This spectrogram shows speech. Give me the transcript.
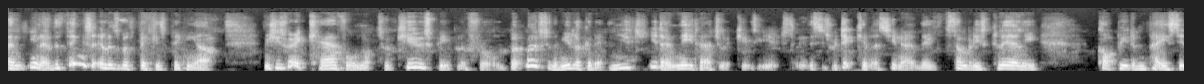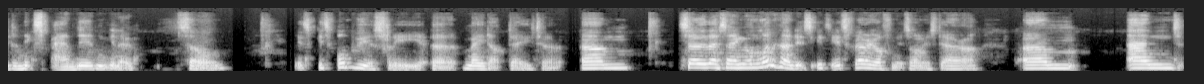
And, you know, the things that Elisabeth Bik is picking up, I mean, she's very careful not to accuse people of fraud, but most of them, you look at it and you, you don't need her to accuse you. This is ridiculous. You know, somebody's clearly copied and pasted and expanded and, you know, so on. It's, it's obviously uh, made up data. Um, so they're saying on the one hand, it's, it's, it's very often it's honest error. Um, and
